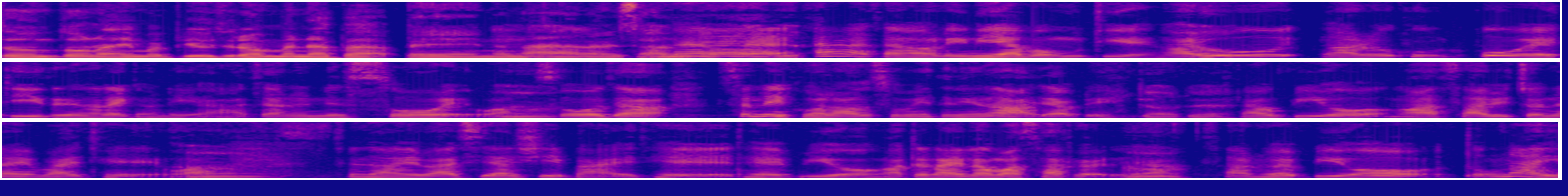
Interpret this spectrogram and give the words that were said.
သုံးသုံးနိုင်မပြောဆိုတော့မနေ့ပတ်ဘယ်နှစ်နိုင်ရလဲ။စားပြီးတော့အဲ့ဒါကြတော့လေနေရပုံမူတည်တယ်။ငါတို့ငါတို့ခုပို့ရဲ့ဒီသတင်းစာလိုက်ကနေကဂျာနေစောရယ်ကွာ။စောကြစနစ်ခွဲလောက်ဆိုရင်သတင်းစာရောက်တယ်ကြောက်တယ်။ရောက်ပြီးတော့ငါစာပြီးကြော်နိုင်ပိုင်းထည့်ရယ်ကွာအာ။ကြော်နိုင်ပိုင်းရှိရရှိပိုင်းထည့်ထည့်ပြီးတော့ငါတနိုင်လောက်မှစထွက်တယ်ကွာ။စထွက်ပြီးတော့3နိုင်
